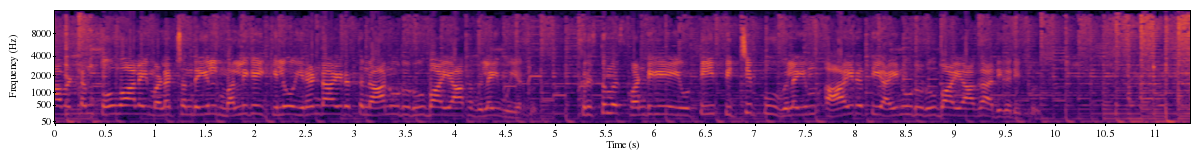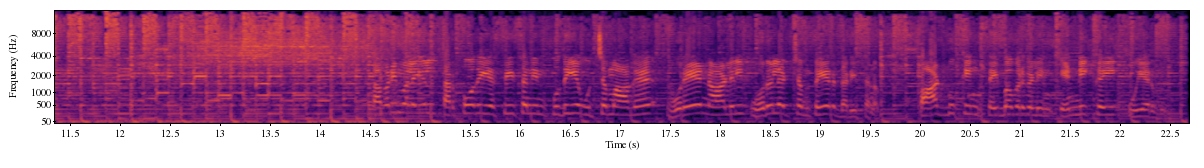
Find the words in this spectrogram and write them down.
மாவட்டம் தோவாலை மலர்ச்சந்தையில் மல்லிகை கிலோ இரண்டாயிரத்து நானூறு ரூபாயாக விலை உயர்வு. கிறிஸ்துமஸ் பண்டிகையையொட்டி பிச்சிப்பூ விலையும் ஆயிரத்தி ஐநூறு ரூபாயாக அதிகரிப்பு. சபரிமலையில் தற்போதைய சீசனின் புதிய உச்சமாக ஒரே நாளில் ஒரு லட்சம் பேர் தரிசனம். ஸ்பாட் புக்கிங் செய்பவர்களின் எண்ணிக்கை உயர்வு.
